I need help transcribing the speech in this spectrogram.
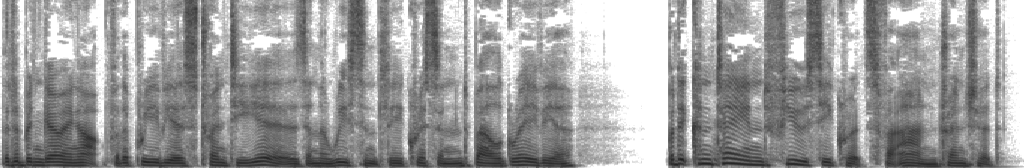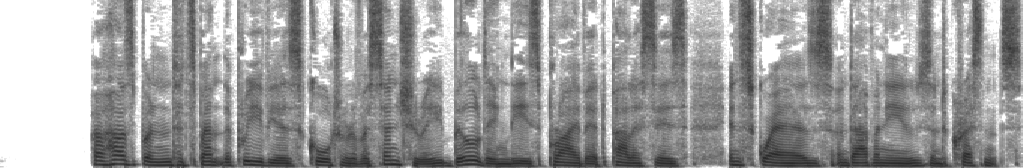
that had been going up for the previous twenty years in the recently christened Belgravia, but it contained few secrets for Anne Trenchard. Her husband had spent the previous quarter of a century building these private palaces in squares and avenues and crescents,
